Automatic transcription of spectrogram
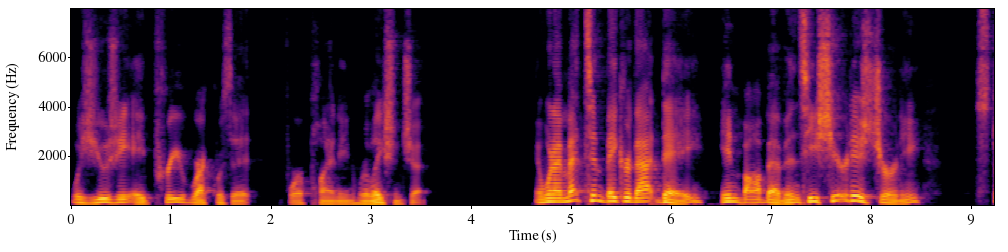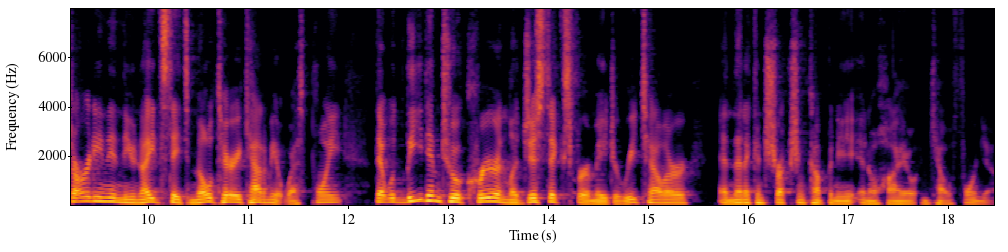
was usually a prerequisite for a planning relationship. And when I met Tim Baker that day in Bob Evans, he shared his journey starting in the United States Military Academy at West Point that would lead him to a career in logistics for a major retailer and then a construction company in Ohio and California.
